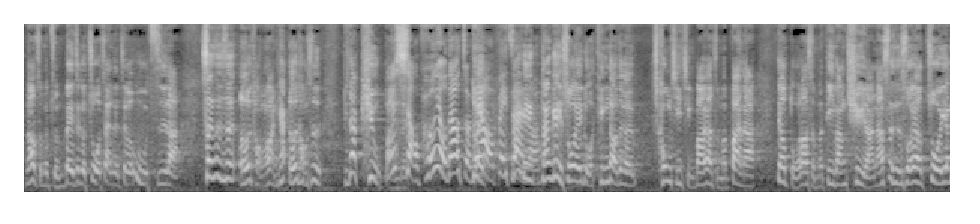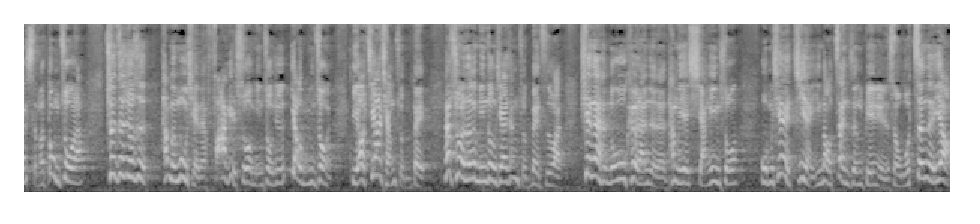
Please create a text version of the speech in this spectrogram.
然后怎么准备这个作战的这个物资啦，甚至是儿童的话，你看儿童是比较 Q 版的，连小朋友都要准备好备战了。他跟你说，哎，我听到这个空袭警报要怎么办啊？要躲到什么地方去啦？然后甚至说要做一样什么动作啦？所以这就是他们目前呢发给所有民众，就是要民众也要加强准备。那除了这个民众加强准备之外，现在很多乌克兰人呢，他们也响应说，我们现在既然已经到战争边缘的时候，我真的要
